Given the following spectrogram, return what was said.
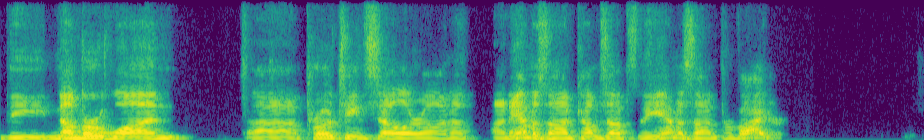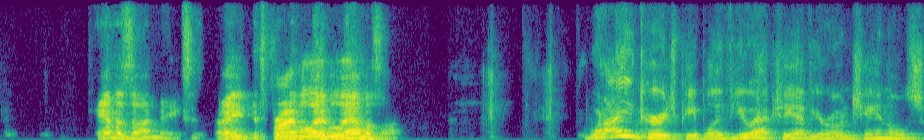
the number one uh, protein seller on on Amazon comes up to the Amazon provider. Amazon makes it, right? It's private label Amazon. What I encourage people, if you actually have your own channels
